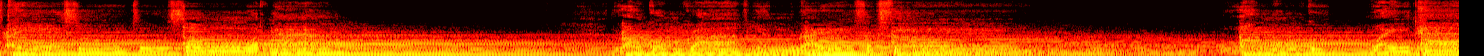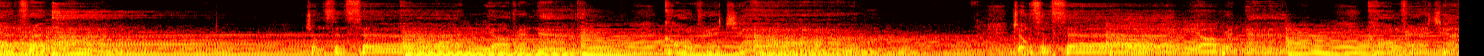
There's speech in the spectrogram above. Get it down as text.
พระเยซูผู้ทรงงดงามเราก้มกราบอย่างไรศักดิ์ศรี ไว้แทบพระบาทจงสรรเสริญยอดพระนามของพระเจ้า จงสรรเสริญยอดพระนามของพระเจ้า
